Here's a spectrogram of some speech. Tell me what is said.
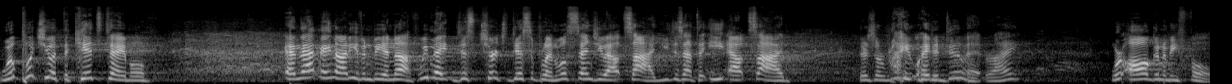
we'll put you at the kids' table, and that may not even be enough. We may just church discipline, we'll send you outside. You just have to eat outside. There's a right way to do it, right? We're all gonna be full,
